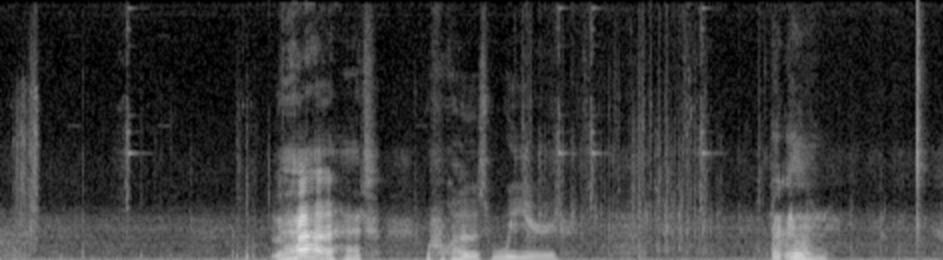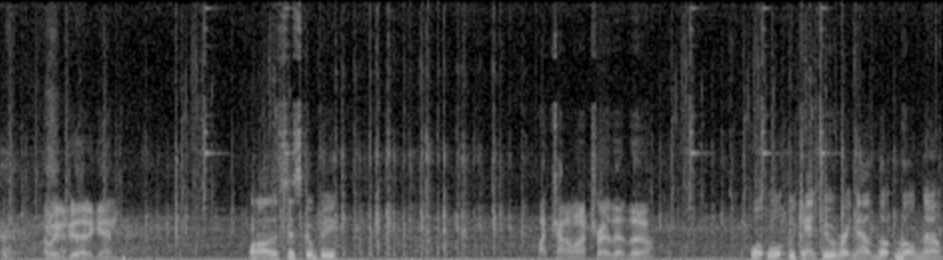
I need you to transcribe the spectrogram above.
that was weird. Are we gonna do that again? Oh, let's just go B. I kinda wanna try that though. Well, well, we can't do it right now. They'll, they'll know.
